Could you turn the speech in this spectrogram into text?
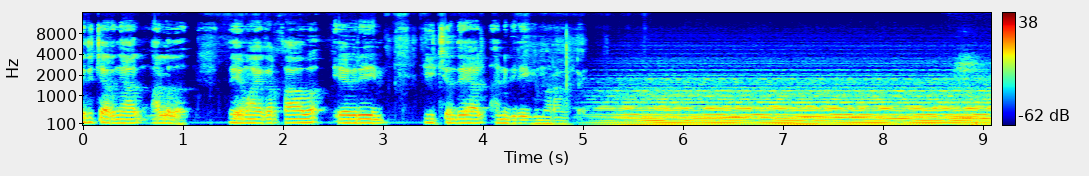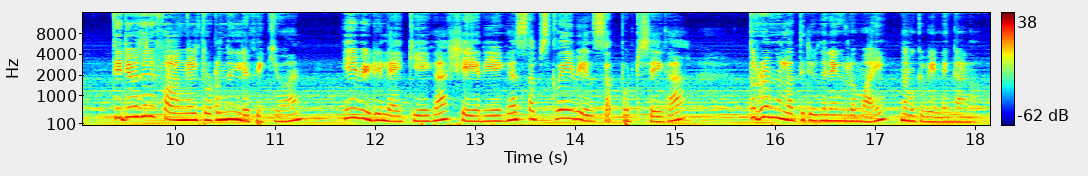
തിരിച്ചറിഞ്ഞാൽ നല്ലത്. ദൈവമായ കർത്താവ് ഏവരെയും ഈ ചിന്തയാൽ അനുഗ്രഹിക്കുമാറാകട്ടെ. തിരുവചന ഭാഗങ്ങൾ തുടർന്നും ലഭിക്കുവാൻ ഈ വീഡിയോ ലൈക്ക് ചെയ്യുക ഷെയർ ചെയ്യുക സബ്സ്ക്രൈബ് ചെയ്ത് സപ്പോർട്ട് ചെയ്യുക. തുടർന്നുള്ള തിരുവചനങ്ങളുമായി നമുക്ക് വീണ്ടും കാണാം.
